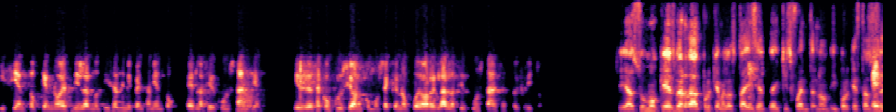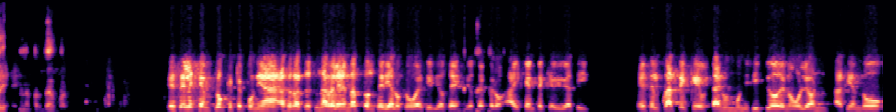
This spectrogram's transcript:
y siento que no es ni las noticias ni mi pensamiento, es la circunstancia. Y desde esa conclusión, como sé que no puedo arreglar las circunstancias, estoy frito. Sí, asumo que es verdad porque me lo está diciendo X fuente, ¿no? Y porque está sucediendo en la parte de afuera. Es el ejemplo que te ponía hace rato. Es una reverenda tontería lo que voy a decir, yo sé, yo sé, pero hay gente que vive así. Es el cuate que está en un municipio de Nuevo León haciendo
